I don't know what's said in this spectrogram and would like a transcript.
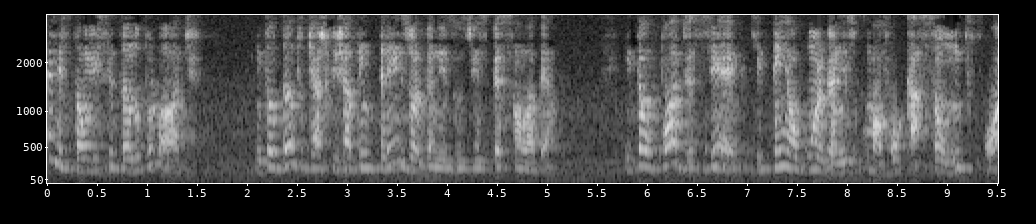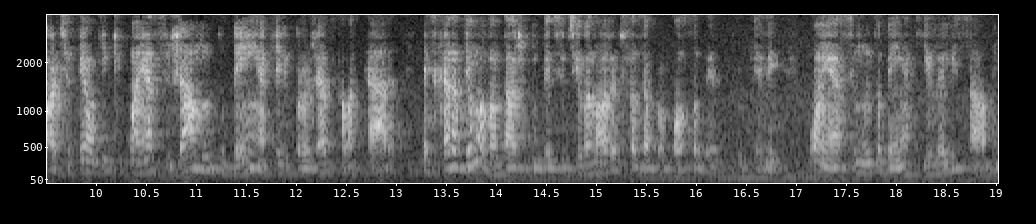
eles estão licitando por lote. Então, tanto que acho que já tem três organismos de inspeção lá dentro. Então, pode ser que tenha algum organismo com uma vocação muito forte, tem alguém que conhece já muito bem aquele projeto e fala, cara, esse cara tem uma vantagem competitiva na hora de fazer a proposta dele, porque ele conhece muito bem aquilo, ele sabe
